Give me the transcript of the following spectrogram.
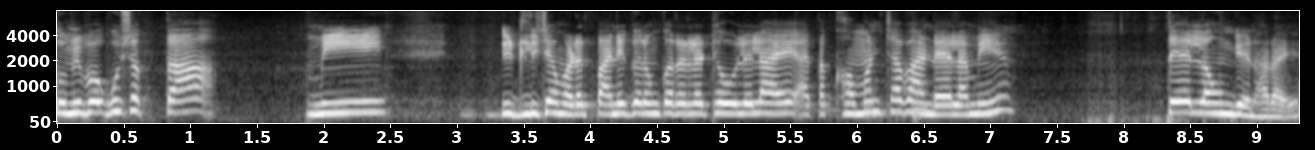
तुम्ही बघू शकता मी इडलीच्या मड्यात पाणी गरम करायला ठेवलेलं आहे. आता खमणच्या भांड्याला मी तेल लावून घेणार आहे.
